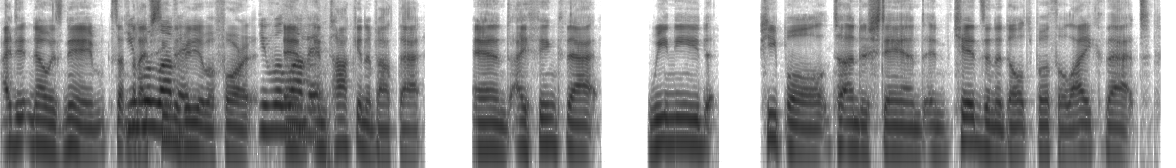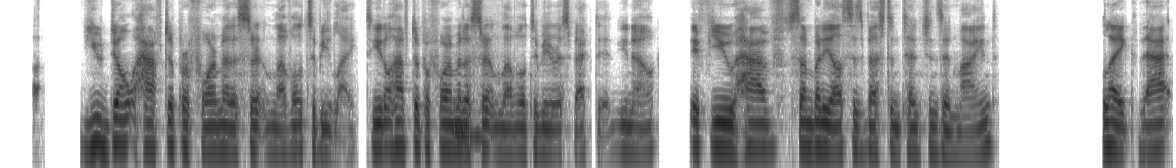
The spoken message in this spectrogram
I didn't know his name, except, but I've seen the it. video before. You will and, love it. And talking about that, and I think that we need people to understand, and kids and adults both alike, that uh, you don't have to perform at a certain level to be liked. You don't have to perform mm-hmm. at a mm-hmm. certain level to be respected. You know, if you have somebody else's best intentions in mind, like that,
